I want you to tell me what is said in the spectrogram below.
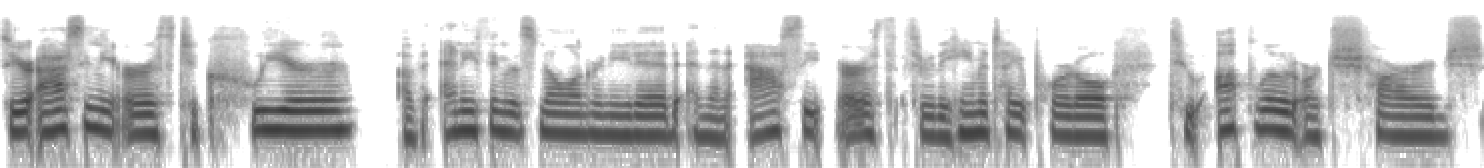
So you're asking the earth to clear of anything that's no longer needed, and then ask the earth through the hematite portal to upload or charge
